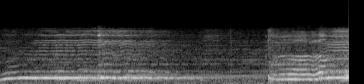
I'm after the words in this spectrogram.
Mm -hmm. um.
